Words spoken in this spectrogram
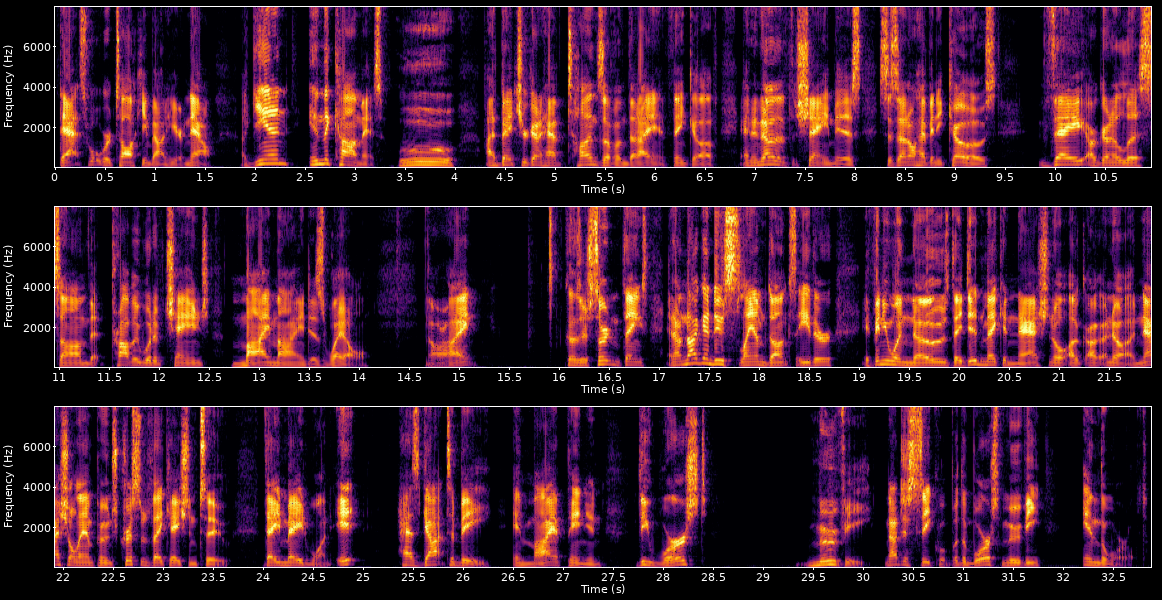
That's what we're talking about here. Now, again, in the comments, ooh, I bet you're going to have tons of them that I didn't think of. And another shame is, since I don't have any co hosts, they are going to list some that probably would have changed my mind as well. All right? Because there's certain things, and I'm not going to do slam dunks either. If anyone knows, they did make a national, uh, uh, no, a National Lampoon's Christmas Vacation 2. They made one. It has got to be, in my opinion, the worst movie, not just sequel, but the worst movie in the world.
